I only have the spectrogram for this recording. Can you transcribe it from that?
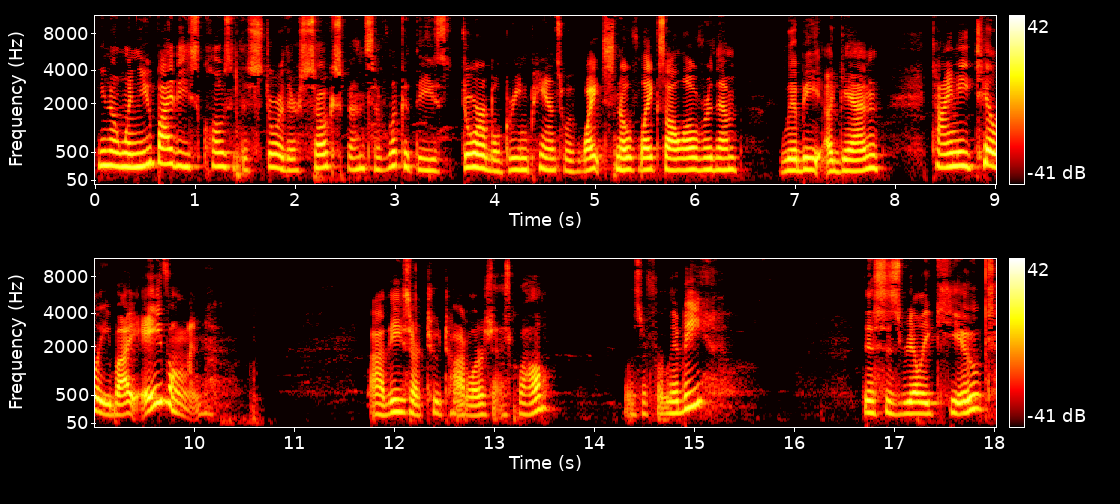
you know, when you buy these clothes at the store, they're so expensive. Look at these adorable green pants with white snowflakes all over them. Libby again. Tiny Tillia by Avon. Uh, these are two toddlers as well. Those are for Libby. This is really cute.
